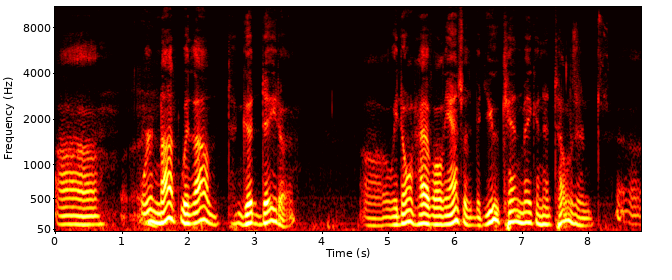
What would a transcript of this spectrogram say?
Uh, we're not without good data. Uh, we don't have all the answers, but you can make an intelligent uh,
